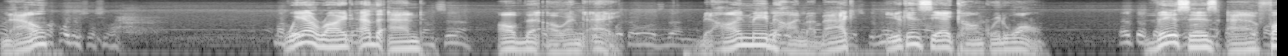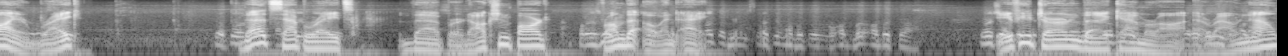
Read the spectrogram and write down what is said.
Now, we are right at the end of the O&A. Behind me, behind my back, you can see a concrete wall. This is a fire break that separates the production part from the O&A. If you turn the camera around now,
